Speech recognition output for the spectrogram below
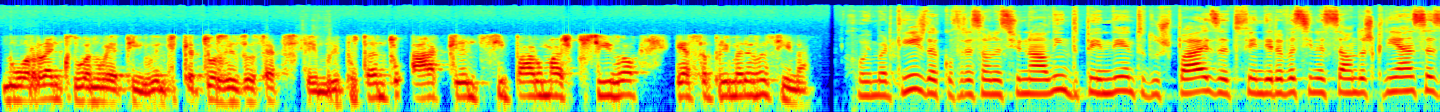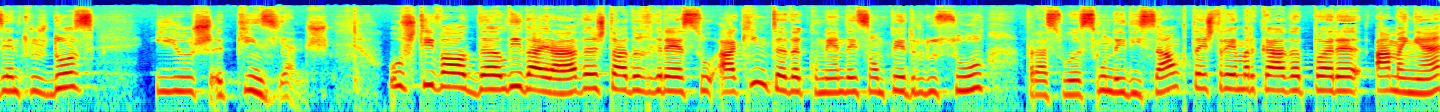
no arranque do ano letivo, entre 14 e 17 de setembro. E, portanto, há que antecipar o mais possível essa primeira vacina. Rui Martins, da Confederação Nacional Independente dos Pais, a defender a vacinação das crianças entre os 12 e os 15 anos. O Festival da Lideirada está de regresso à Quinta da Comenda em São Pedro do Sul para a sua segunda edição, que tem estreia marcada para amanhã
